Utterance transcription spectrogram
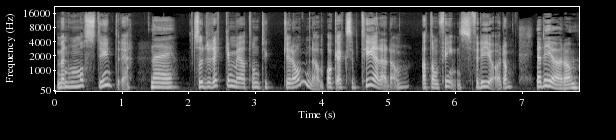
Men hon måste ju inte det. Nej, Så det räcker med att hon tycker om dem och accepterar dem, att de finns. För det gör de. ja det gör de.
